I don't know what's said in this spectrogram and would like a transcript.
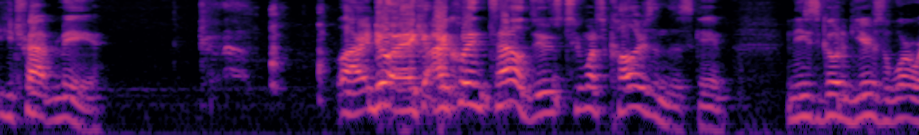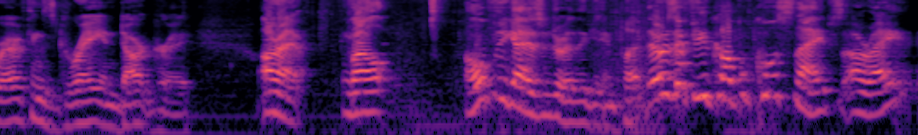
he trapped me. Like, dude, I, I couldn't tell, dude. There's too much colors in this game. It needs to go to Gears of War where everything's gray and dark gray. Alright, well, hopefully you guys enjoyed the gameplay. There was a few couple cool snipes, alright?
